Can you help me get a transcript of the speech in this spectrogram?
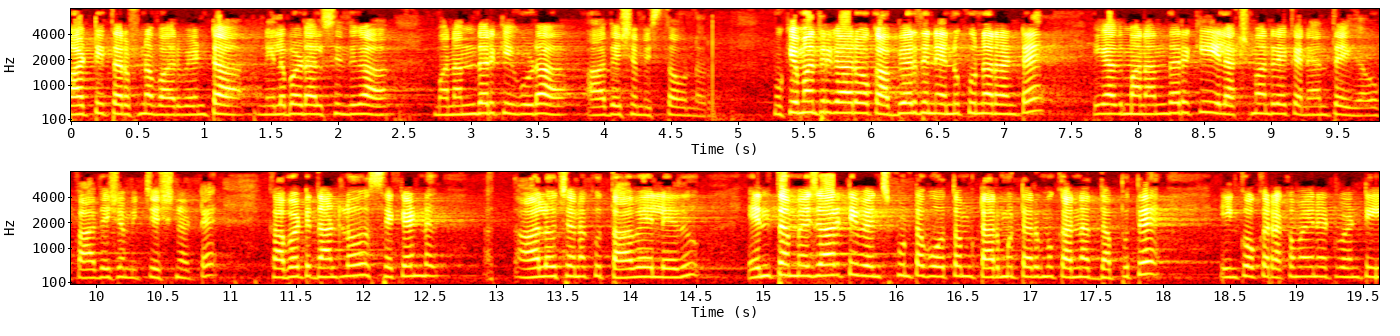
పార్టీ తరఫున వారి వెంట నిలబడాల్సిందిగా మనందరికీ కూడా ఆదేశం ఇస్తూ ఉన్నారు. ముఖ్యమంత్రి గారు ఒక అభ్యర్థిని ఎన్నుకున్నారంటే ఇక అది మనందరికీ లక్ష్మణ్ రేఖని అంతే ఇక ఒక ఆదేశం ఇచ్చేసినట్టే. కాబట్టి దాంట్లో సెకండ్ ఆలోచనకు తావే లేదు. ఎంత మెజారిటీ పెంచుకుంటూ పోతాం టర్మ్ టర్మ్ కన్నా తప్పితే ఇంకొక రకమైనటువంటి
